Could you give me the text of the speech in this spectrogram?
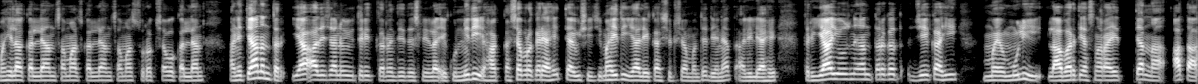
महिला कल्याण समाज कल्याण समाज सुरक्षा व कल्याण आणि त्यानंतर या आदेशाने वितरित करण्यात येत असलेला एकूण निधी हा कशा प्रकारे आहे त्याविषयीची माहिती या लेखाशीर्षामध्ये देण्यात आलेली आहे. तर या योजनेअंतर्गत जे काही म मुली लाभार्थी असणार आहेत त्यांना आता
